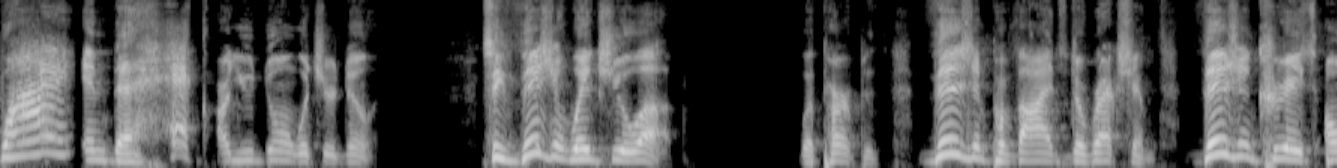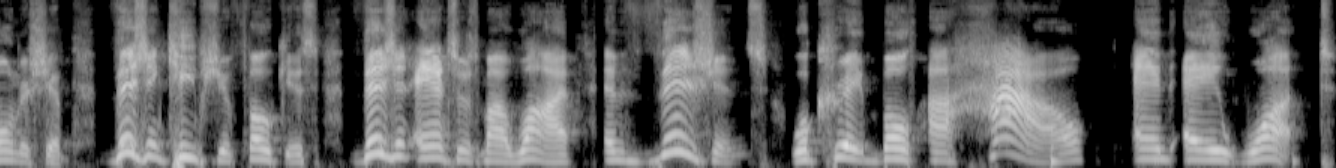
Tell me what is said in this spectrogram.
Why in the heck are you doing what you're doing? See, vision wakes you up with purpose. Vision provides direction. Vision creates ownership. Vision keeps you focused. Vision answers my why. And visions will create both a how and a what.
